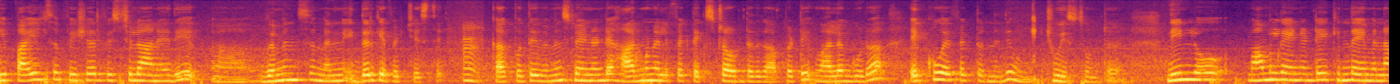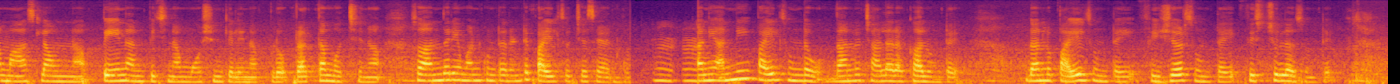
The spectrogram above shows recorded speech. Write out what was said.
ఈ piles fissure fistula అనేది women's men ఇద్దరికి ఎఫెక్ట్ చేస్తాయి. కాకపోతే విమెన్స్లో ఏంటంటే హార్మోనల్ ఎఫెక్ట్ ఎక్స్ట్రా ఉంటుంది కాబట్టి వాళ్ళకు కూడా ఎక్కువ ఎఫెక్ట్ అనేది చూపిస్తూ ఉంటుంది దీనిలో మామూలుగా ఏంటంటే కింద ఏమైనా మాస్లా ఉన్నా పెయిన్ అనిపించిన మోషన్కి వెళ్ళినప్పుడు రక్తం వచ్చినా సో అందరు ఏమనుకుంటారంటే పైల్స్ వచ్చేసాయి అనుకుంటారు కానీ అన్ని పైల్స్ ఉండవు. దానిలో చాలా రకాలు ఉంటాయి. దానిలో పైల్స్ ఉంటాయి ఫిషర్స్ ఉంటాయి ఫిస్చులస్ ఉంటాయి.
